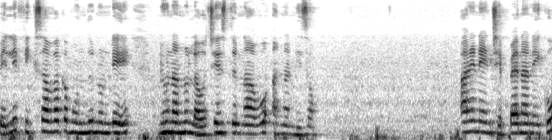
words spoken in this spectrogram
పెళ్ళి ఫిక్స్ అవ్వక ముందు నుండే నువ్వు నన్ను లవ్ చేస్తున్నావు అన్న నిజం. అని నేను చెప్పానా నీకు?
